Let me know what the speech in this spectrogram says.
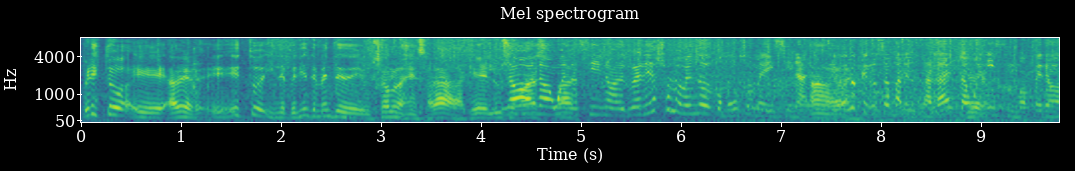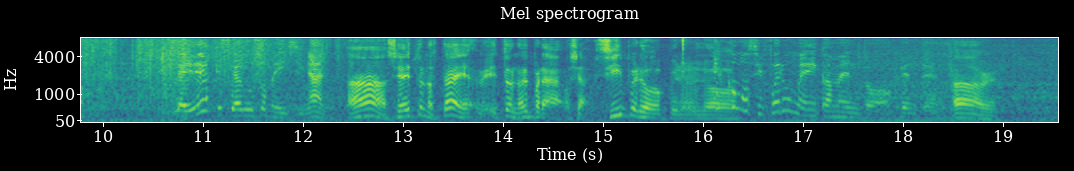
Pero esto, eh, a ver, eh, esto independientemente de usarlo en las ensaladas, que es el uso no, más. no, bueno, más- sí, no, en realidad yo lo vendo como uso medicinal. Ah, si vos bueno. lo querés usar para ensalada está buenísimo, pero la idea es que sea de uso medicinal. Ah, o sea, esto no está, eh, esto no es para, o sea, sí, pero, pero lo. Es como si fuera un medicamento, gente. Ah, a ver,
